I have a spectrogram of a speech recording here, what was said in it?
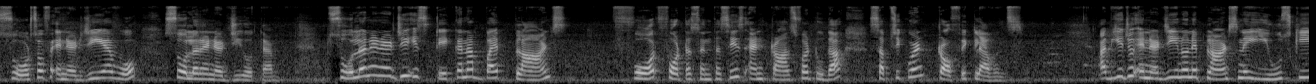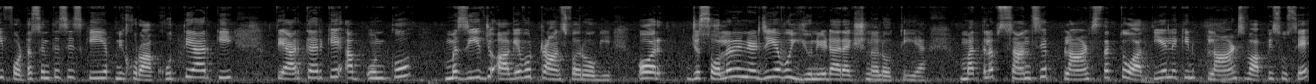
सोर्स ऑफ़ एनर्जी है, वो सोलर एनर्जी होता है. Solar energy is taken up by plants for photosynthesis and transfer to the subsequent trophic levels अब ये जो एनर्जी इन्होंने प्लांट्स ने यूज़ की फोटोसिंथेसिस की, अपनी खुराक खुद तैयार की, तैयार करके अब उनको मज़ीद जो आगे वो ट्रांसफ़र होगी और जो सोलर एनर्जी है वो यूनी डायरेक्शनल होती है। मतलब सन से प्लांट्स तक तो आती है, लेकिन प्लांट्स वापस उसे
